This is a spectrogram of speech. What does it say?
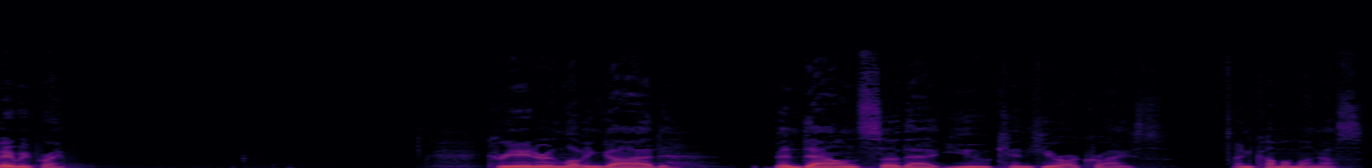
May we pray. Creator and loving God, bend down so that you can hear our cries and come among us.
